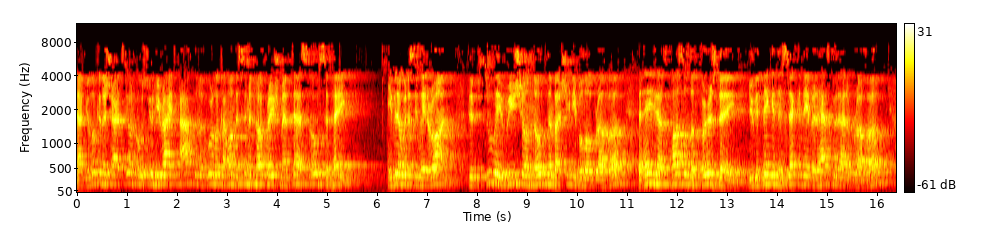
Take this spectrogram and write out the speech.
Now, if you look at the Shar Tzion Osyud, he writes, after the Gur Lakamon, the Simit Hafresh Mentes, Osif Hey. Even though we're going to see later on, the Psule Rishon Noglim Bashini below Bracha, that anything that's possible the first day, you can take it the second day, but it has to be without a Bracha.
